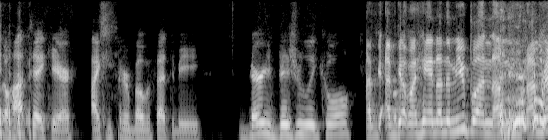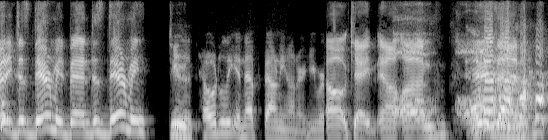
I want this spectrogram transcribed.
so hot take here. I consider Boba Fett to be very visually cool. I've, I've got my hand on the mute button. I'm, I'm ready. Just dare me, Ben. Just dare me. He's dude. a totally inept bounty hunter. He were Oh, okay. Now Oh, I'm oh. you're done.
